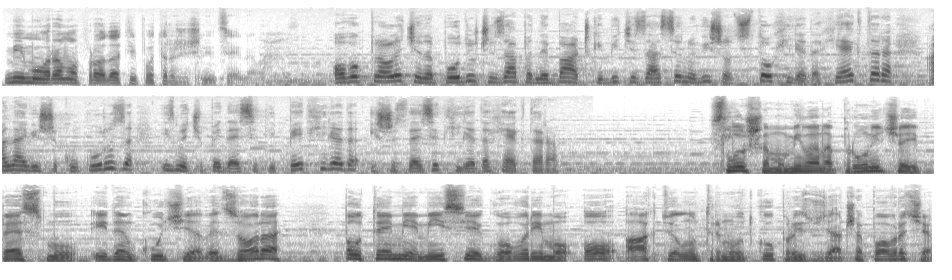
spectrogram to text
mi moramo prodati po tržišnim cenama. Ovog proleća na području Zapadne Bačke biće zasejano više od 100.000 hektara, a najviše kukuruza između 55.000 i 60.000 hektara. Slušamo Milana Prunića i pesmu Idem kući, a već zora, pa u temi emisije govorimo o aktuelnom trenutku proizvođača povrća.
